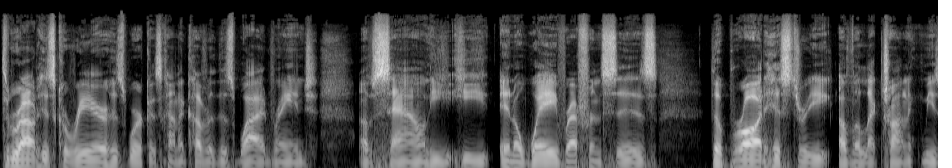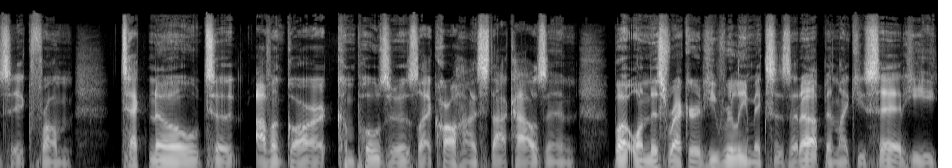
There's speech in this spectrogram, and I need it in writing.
throughout his career, his work has kind of covered this wide range of sound. He he in a way references the broad history of electronic music from techno to avant-garde composers like Karlheinz Stockhausen, but on this record he really mixes it up and like you said, he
